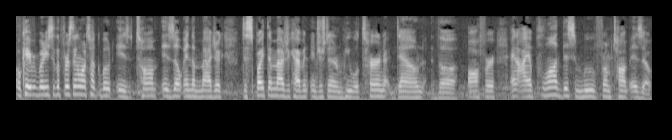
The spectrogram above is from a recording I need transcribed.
Okay, everybody, so the first thing I want to talk about is Tom Izzo and the Magic. Despite the Magic having interest in him, he will turn down the offer, and I applaud this move from Tom Izzo.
